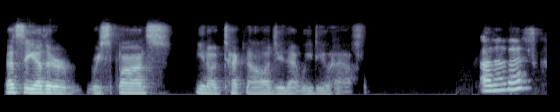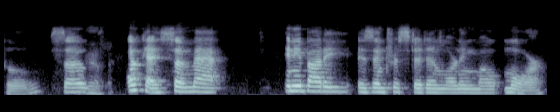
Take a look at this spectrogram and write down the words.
that's the other response, you know, technology that we do have. Oh no, that's cool. So yeah. okay, so Matt, anybody is interested in learning mo- more,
